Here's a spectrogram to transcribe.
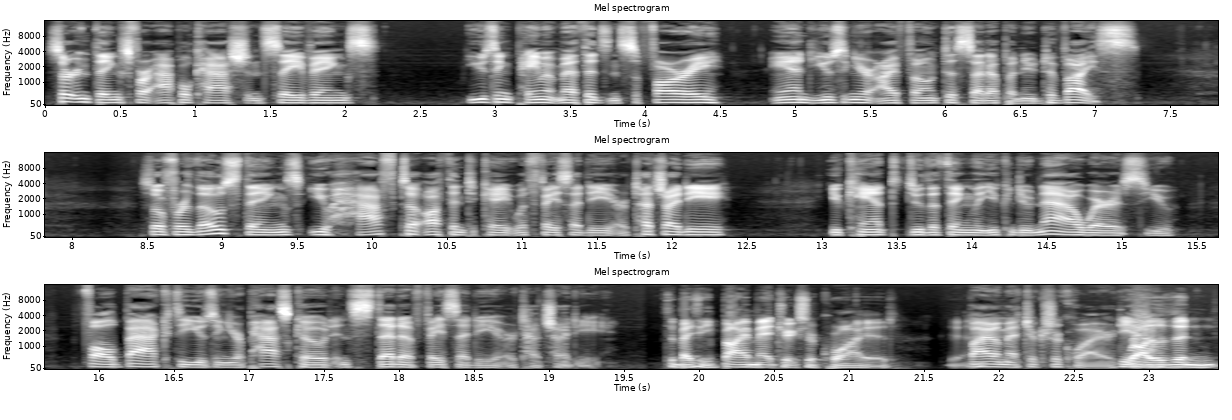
certain things for Apple Cash and savings, using payment methods in Safari, and using your iPhone to set up a new device. So for those things, you have to authenticate with Face ID or Touch ID. You can't do the thing that you can do now, whereas you fall back to using your passcode instead of Face ID or Touch ID. So basically, biometrics required. Yeah. Biometrics required. Yeah. rather than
